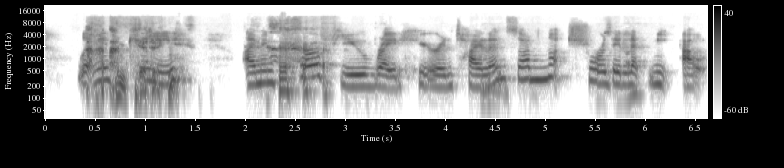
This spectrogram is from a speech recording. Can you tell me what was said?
let me I'm see. kidding. I'm in curfew right here in Thailand, so I'm not sure they let me out.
